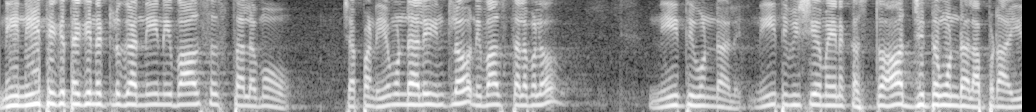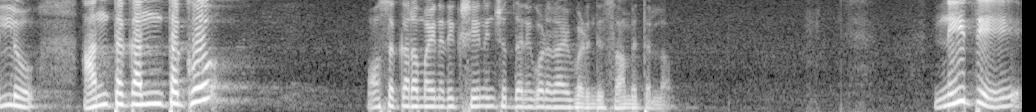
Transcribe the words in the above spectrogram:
నీ నీతికి తగినట్లుగా నీ నివాస స్థలము. చెప్పండి ఏముండాలి ఇంట్లో? నివాస స్థలములో నీతి ఉండాలి. నీతి విషయమైన కష్టార్జితం ఉండాలి. అప్పుడు ఆ ఇల్లు అంతకంతకు మోసకరమైనది క్షీణించుద్దని కూడా రాయబడింది సామెతల్లో. నీతి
